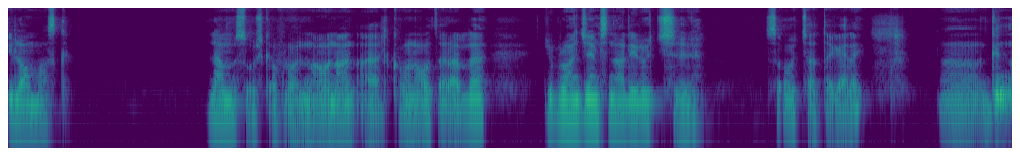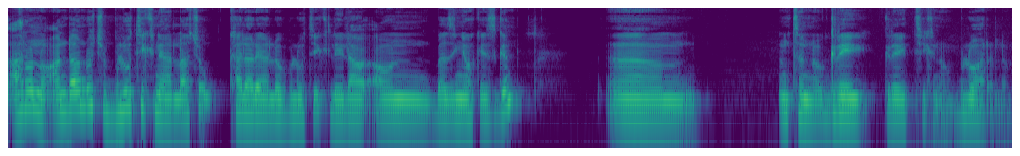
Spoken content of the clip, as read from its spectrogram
ኢሎን ማስክ። ለአምስት ሰዎች ከፍሏል እና አሁን ያልከውን author አለ ሌብሮን ጄምስ እና ሌሎች ሰዎች አጠቃላይ። ግን አሮ ነው አንዳንዶቹ blue tick ነው ያላቸው color ያለው blue tick ሌላ አሁን በዚህኛው case ግን እንትን ነው gray gray tick ነው blue አይደለም።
